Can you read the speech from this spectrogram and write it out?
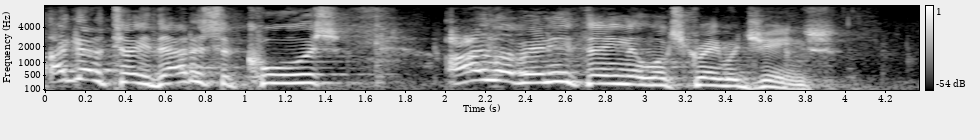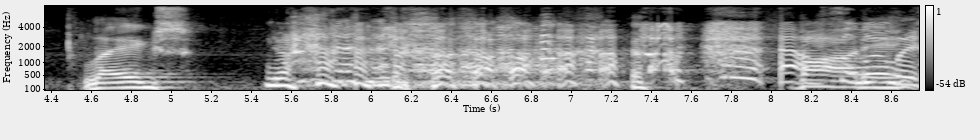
I got to tell you, that is the coolest. I love anything that looks great with jeans. Legs, Absolutely.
